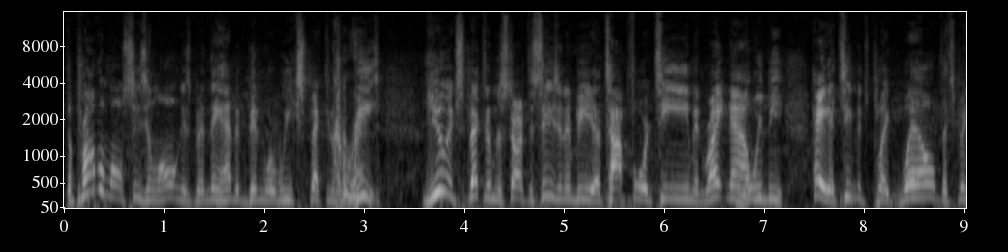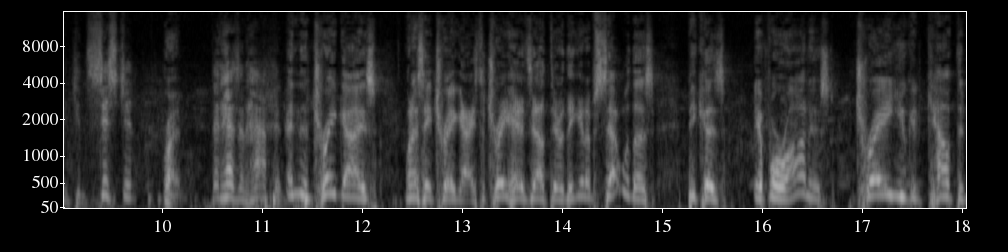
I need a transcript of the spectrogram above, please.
The problem all season long has been they haven't been where we expected them to be. You expected them to start the season and be a top four team, and right now mm. we'd be hey a team that's played well, that's been consistent. Right. That hasn't happened. And the Trae guys, when I say Trae guys, the Trae heads out there, they get upset with us because if we're honest, Trae, you could count the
